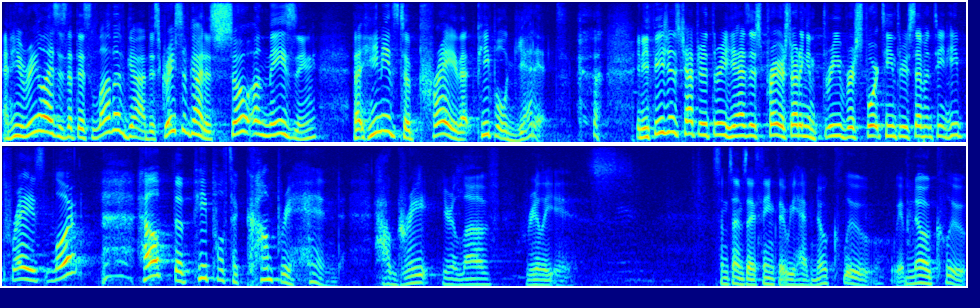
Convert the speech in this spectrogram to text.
And he realizes that this love of God, this grace of God is so amazing that he needs to pray that people get it. in Ephesians chapter 3, he has this prayer starting in 3, verse 14 through 17. He prays, Lord, help the people to comprehend how great your love really is. Sometimes I think that we have no clue, we have no clue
